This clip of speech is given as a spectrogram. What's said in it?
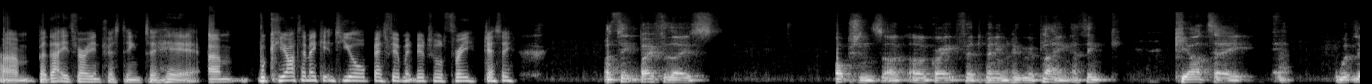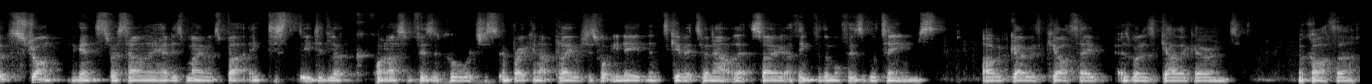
Um, but that is very interesting to hear. Um, would Kouyaté make it into your best field midfield three, Jesse? I think both of those options are, are great for depending on who we're playing. I think Kouyaté w- looked strong against West Ham. He had his moments, but he just he did look quite nice and physical, which is and breaking up play, which is what you need, and to give it to an outlet. So I think for the more physical teams, I would go with Kouyaté as well as Gallagher and McArthur.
